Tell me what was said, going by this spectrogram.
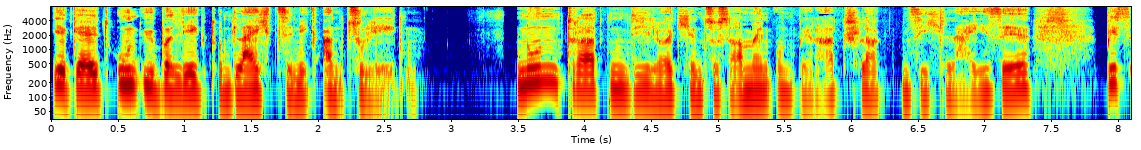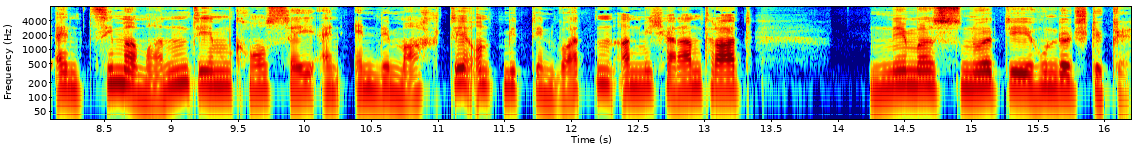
ihr Geld unüberlegt und leichtsinnig anzulegen. Nun traten die Leutchen zusammen und beratschlagten sich leise, bis ein Zimmermann dem Conseil ein Ende machte und mit den Worten an mich herantrat: Nimmer's nur die hundert Stücke.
